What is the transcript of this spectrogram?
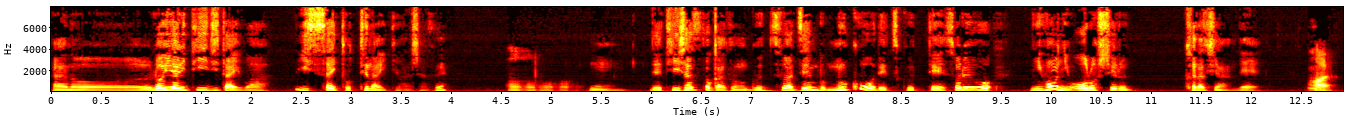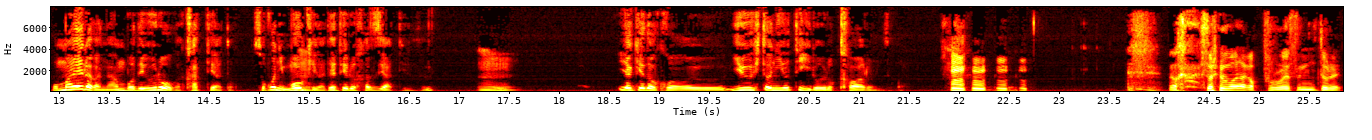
あの、ロイヤリティ自体は一切取ってないっていう話なんですね。ほうほうほうほうん。で、T シャツとかそのグッズは全部向こうで作って、それを日本に卸してる形なんで、う。はい。お前らがなんぼで売ろうが勝手やと。そこに儲けが出てるはずやっていうんですね。うん。いやけど、こう、言う人によっていろいろ変わるんですよ。なんかそれもなんかプロレスに似とる、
